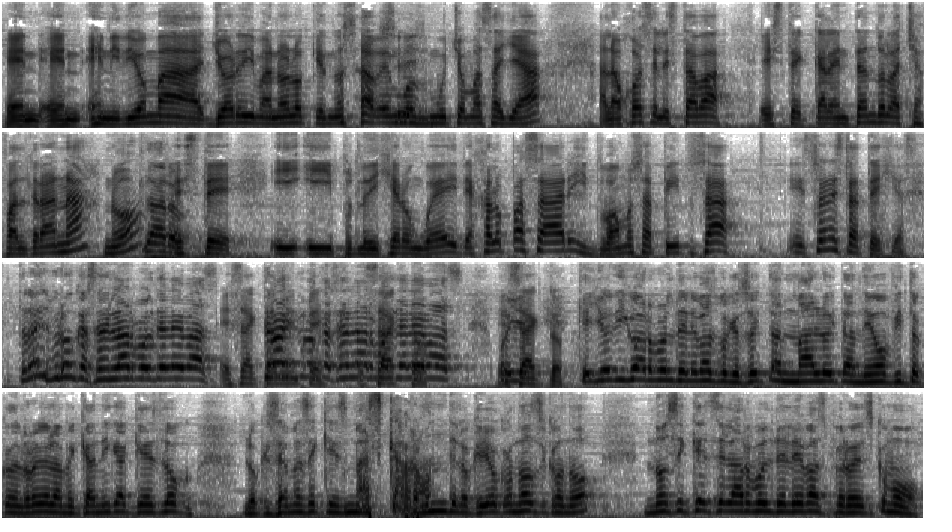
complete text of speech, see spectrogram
en, en- en idioma Jordi Manolo, que no sabemos Sí. mucho más allá. A lo mejor se le estaba este, calentando la chafaldrana, ¿no? Claro. Este, y, y, pues le dijeron, güey, déjalo pasar y vamos a pit. O sea, son estrategias. Traes broncas en el árbol de levas. Exactamente. Traes broncas en el árbol Exacto. de levas. Oye, Exacto. Que yo digo árbol de levas porque soy tan malo y tan neófito con el rollo de la mecánica que es lo, lo que se me hace que es más cabrón de lo que yo conozco, ¿no? No sé qué es el árbol de levas, pero es como,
